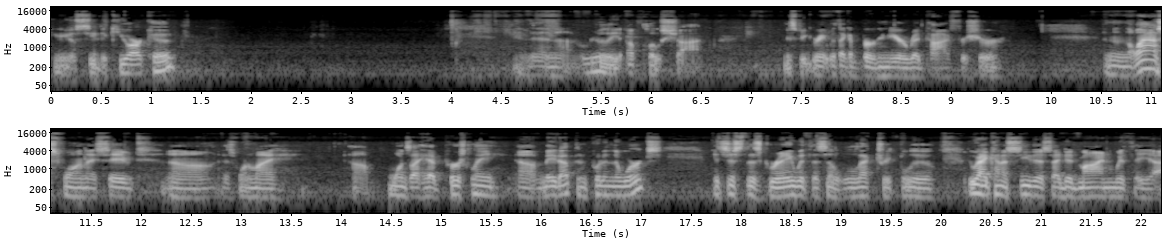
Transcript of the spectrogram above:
Here you'll see the QR code. And then a really up close shot. This would be great with like a burgundy or red tie for sure. And then the last one I saved uh, is one of my uh, ones I had personally uh, made up and put in the works. It's just this gray with this electric blue. The way I kind of see this, I did mine with a, uh,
